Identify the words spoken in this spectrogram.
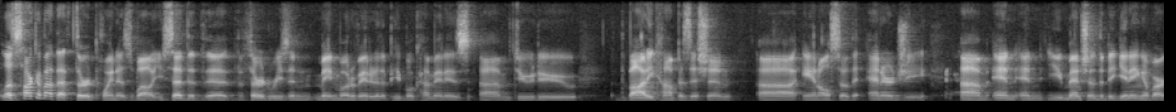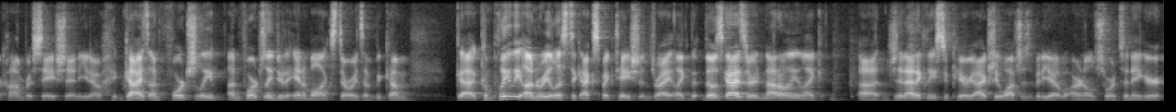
let's talk about that third point as well. You said that the, the third reason, main motivator that people come in is um, due to the body composition uh, and also the energy. Um, and and you mentioned at the beginning of our conversation, you know, guys, unfortunately, unfortunately, due to anabolic steroids, have become uh, completely unrealistic expectations, right? Like th- those guys are not only like uh, genetically superior. I actually watched this video of Arnold Schwarzenegger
